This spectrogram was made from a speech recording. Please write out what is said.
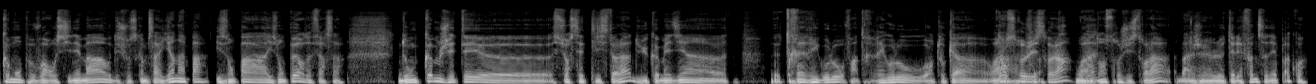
Comme on peut voir au cinéma ou des choses comme ça, il y en a pas. Ils ont pas, ils ont peur de faire ça. Donc comme j'étais euh, sur cette liste-là du comédien euh, très rigolo, enfin très rigolo ou en tout cas euh, voilà, Dans ce registre-là, voilà, ouais. dans ce registre-là, bah je- le téléphone sonnait pas quoi.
